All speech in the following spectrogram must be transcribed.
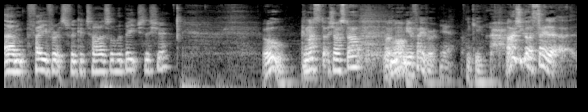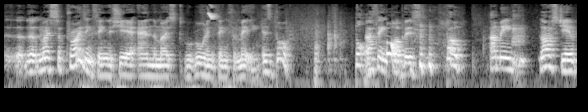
um, favourites for guitars on the beach this year? Oh, can I? St- shall I start? Like, what, your favourite? Yeah. Thank you. I actually got to say that uh, the, the most surprising thing this year and the most rewarding thing for me is Bob. Bob. I think Bob, is Bob. I mean, last year,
